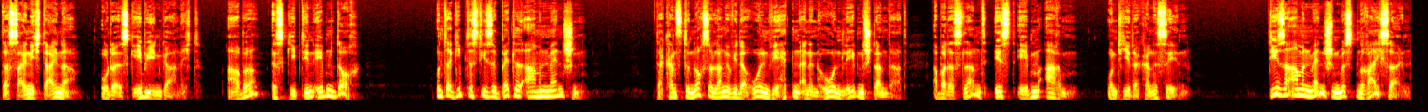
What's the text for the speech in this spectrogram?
das sei nicht deiner, oder es gebe ihn gar nicht. Aber es gibt ihn eben doch. Und da gibt es diese bettelarmen Menschen. Da kannst du noch so lange wiederholen, wir hätten einen hohen Lebensstandard, aber das Land ist eben arm, und jeder kann es sehen. Diese armen Menschen müssten reich sein.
